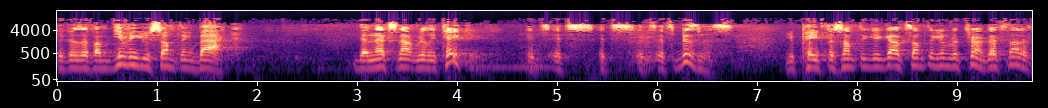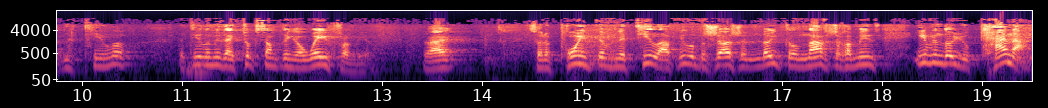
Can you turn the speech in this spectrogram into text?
Because if I'm giving you something back, then that's not really taking. It's, it's, it's, it's, it's business. You paid for something, you got something in return. That's not a netila. Netila means I took something away from you. Right? So the point of netila, afilu b'shasha noitel nafshecha means even though you cannot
